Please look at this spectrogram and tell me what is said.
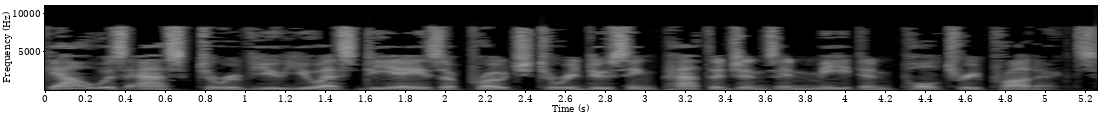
GAO was asked to review USDA's approach to reducing pathogens in meat and poultry products.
